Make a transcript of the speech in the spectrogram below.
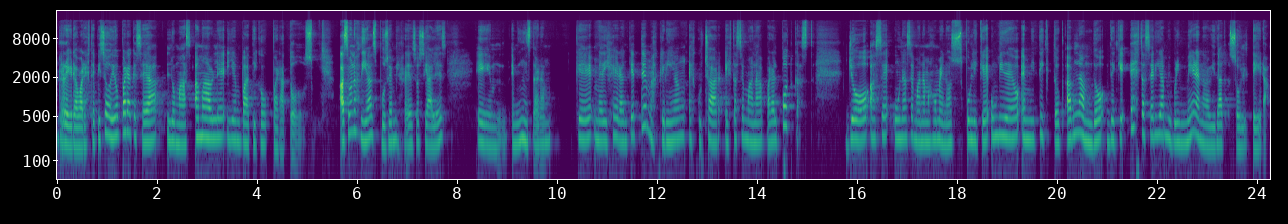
regrabar este episodio para que sea lo más amable y empático para todos. Hace unos días puse en mis redes sociales, em, en mi Instagram, que me dijeran qué temas querían escuchar esta semana para el podcast. Yo hace una semana más o menos publiqué un video en mi TikTok hablando de que esta sería mi primera Navidad soltera.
